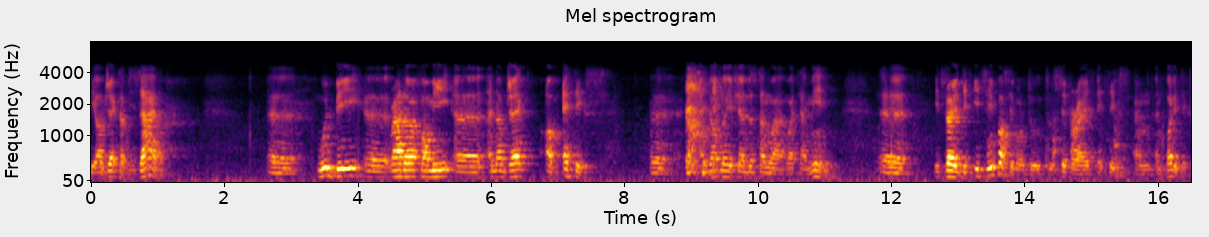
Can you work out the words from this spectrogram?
the object of desire uh, would be uh, rather for me uh, an object of ethics. Uh, I don't know if you understand what, what I mean. Uh, it's very it's impossible to, to separate ethics and, and politics.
